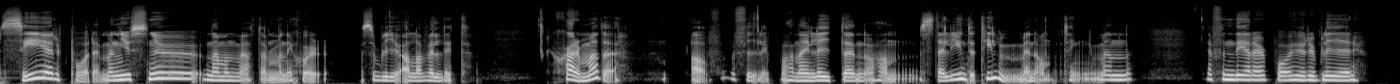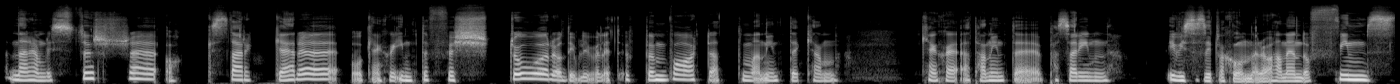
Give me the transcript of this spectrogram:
ser på det, men just nu när man möter människor så blir ju alla väldigt skärmade av Filip. Och han är liten och han ställer ju inte till med någonting. Men jag funderar på hur det blir när han blir större och starkare och kanske inte förstår och det blir väldigt uppenbart att man inte kan, kanske att han inte passar in i vissa situationer och han ändå finns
